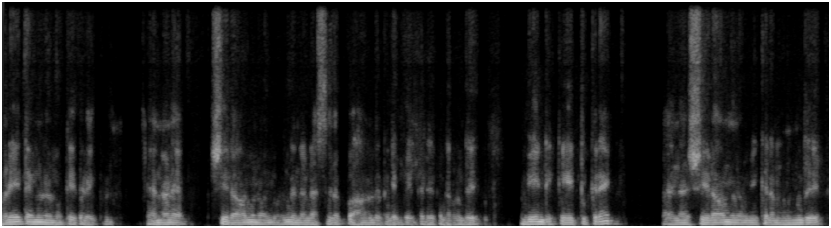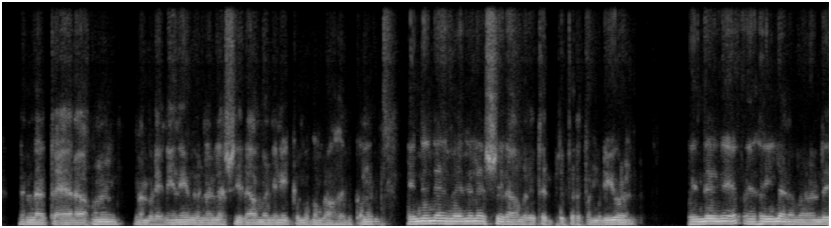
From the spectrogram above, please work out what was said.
ஒரே டைம்ல நமக்கு கிடைக்கும். அதனால ஸ்ரீராமன் வந்து நல்லா சிறப்பாக வந்து கிடைப்பை நான் வந்து வேண்டி கேட்டுக்கிறேன். அதனால ஸ்ரீராமநவமிக்கு நம்ம வந்து நல்லா தயாராகணும். நம்முடைய நினைவு நல்லா ஸ்ரீராம நினைக்கும் முகமாக இருக்கணும். எந்தெந்த வகையில ஸ்ரீராமரை திருப்திப்படுத்த முடியும்? எந்தெந்த வகையில நம்ம வந்து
